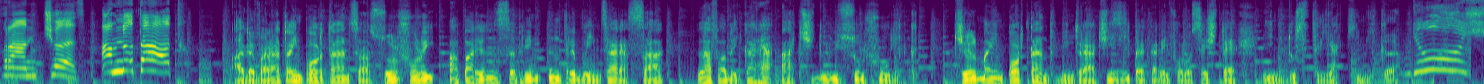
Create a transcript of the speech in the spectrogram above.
francez Am notat! Adevărata importanță a sulfului apare însă prin întrebuințarea sa la fabricarea acidului sulfuric, cel mai important dintre acizii pe care îi folosește industria chimică. Duș,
